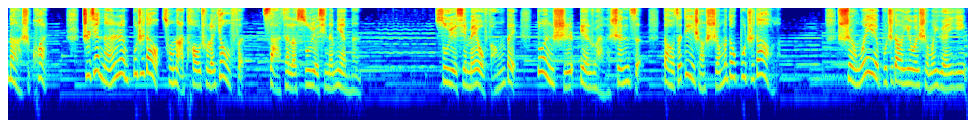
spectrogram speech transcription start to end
那是快。只见男人不知道从哪掏出了药粉。洒在了苏月心的面门，苏月心没有防备，顿时便软了身子，倒在地上，什么都不知道了。沈巍也不知道因为什么原因，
